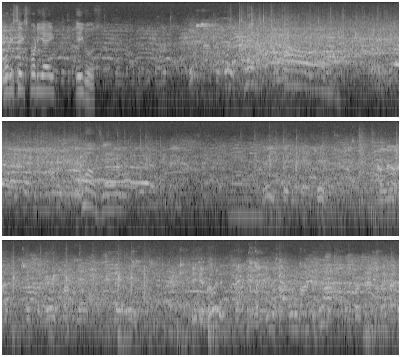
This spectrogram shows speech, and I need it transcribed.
46-48, Eagles. Come on, I don't know. It's a very game. It really didn't start that way. He was 45% in the first half. The second half,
